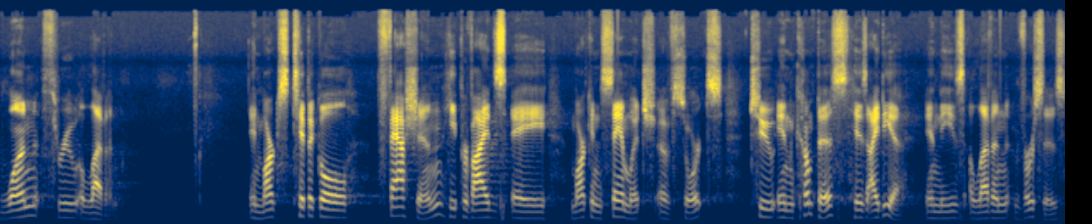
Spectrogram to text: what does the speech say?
1 through 11. In Mark's typical fashion, he provides a Markan sandwich of sorts to encompass his idea in these 11 verses.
